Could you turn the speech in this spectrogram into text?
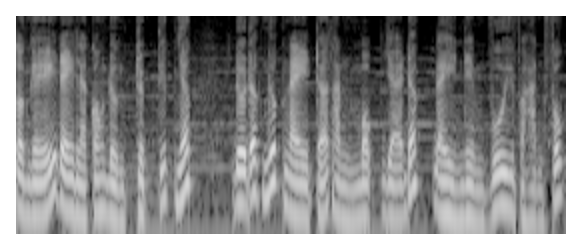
Tôi nghĩ đây là con đường trực tiếp nhất đưa đất nước này trở thành một giải đất đầy niềm vui và hạnh phúc.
